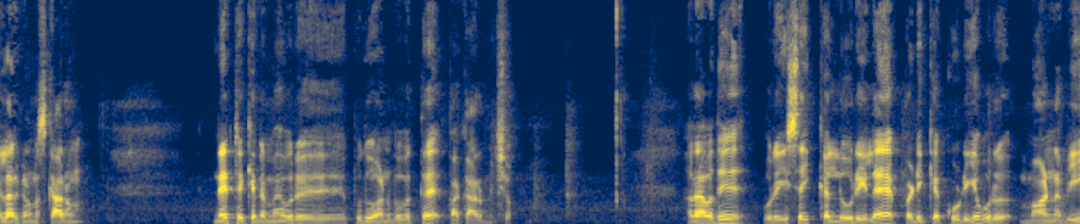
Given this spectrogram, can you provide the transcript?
எல்லாருக்கும் நமஸ்காரம். நேற்று கிழமை ஒரு புது அனுபவத்தை பார்க்க ஆரம்பித்தோம் அதாவது ஒரு இசைக்கல்லூரியில் படிக்கக்கூடிய ஒரு மாணவி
